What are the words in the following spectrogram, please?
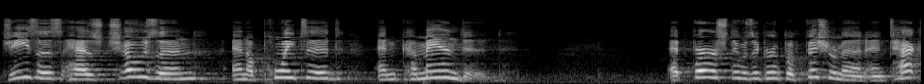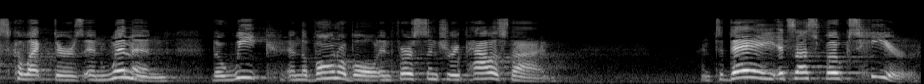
Jesus has chosen and appointed and commanded. At first, it was a group of fishermen and tax collectors and women, the weak and the vulnerable in first century Palestine. And today, it's us folks here,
